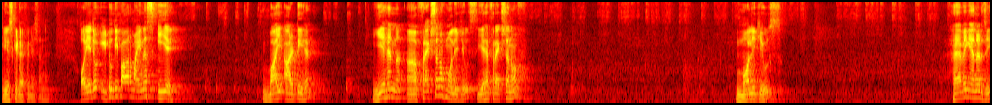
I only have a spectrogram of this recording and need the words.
ये इसकी डेफिनेशन है। और ये जो e to the power minus E A by R T है, ये है फ्रैक्शन ऑफ़ मॉलिक्यूल्स ये है fraction of molecules having energy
